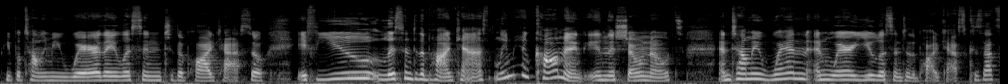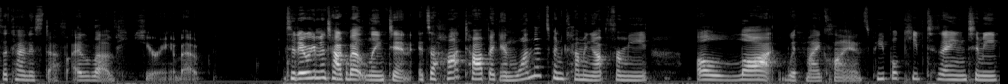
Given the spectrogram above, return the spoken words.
people telling me where they listen to the podcast. So if you listen to the podcast, leave me a comment in the show notes and tell me when and where you listen to the podcast because that's the kind of stuff I love hearing about. Today we're going to talk about LinkedIn. It's a hot topic and one that's been coming up for me a lot with my clients. People keep saying to me,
